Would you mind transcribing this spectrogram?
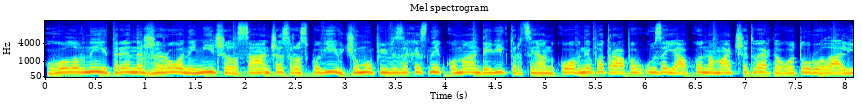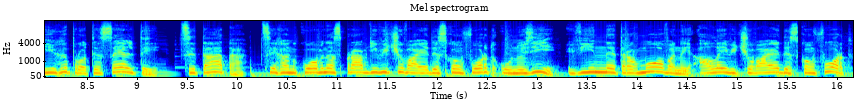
Головний тренер Жерони Мічел Санчес розповів, чому півзахисник команди Віктор Циганков не потрапив у заявку на матч четвертого туру Ла Ліги проти Сельти. Цитата: Циганков насправді відчуває дискомфорт у нозі. Він не травмований, але відчуває дискомфорт.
